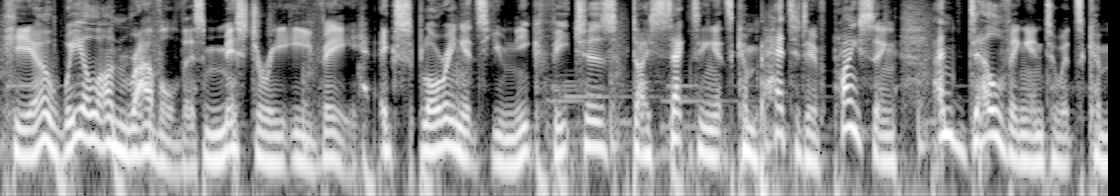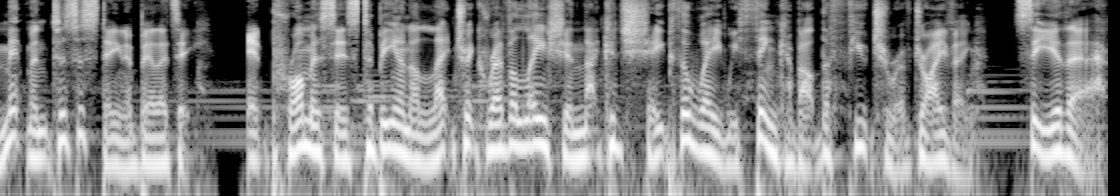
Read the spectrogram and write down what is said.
Here, we'll unravel this mystery EV, exploring its unique features, dissecting its competitive pricing, and delving into its commitment to sustainability. It promises to be an electric revelation that could shape the way we think about the future of driving. See you there.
